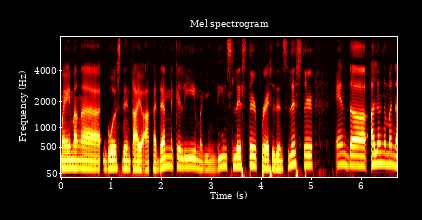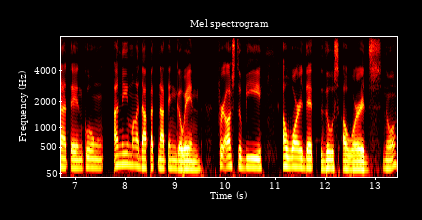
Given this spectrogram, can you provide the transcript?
May mga goals din tayo academically, maging dean's lister, president's lister, and uh, alam naman natin kung ano yung mga dapat natin gawin for us to be awarded those awards, no?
